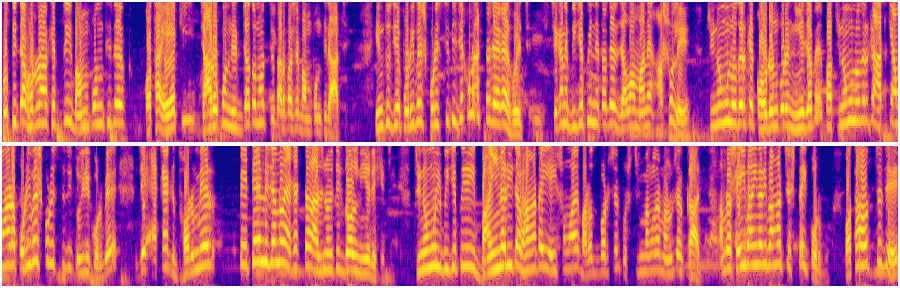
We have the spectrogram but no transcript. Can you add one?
প্রতিটা ঘটনার ক্ষেত্রেই বামপন্থীদের কথা একই যার উপর নির্যাতন হচ্ছে তার পাশে বামপন্থীরা আছে। কিন্তু যে পরিবেশ পরিস্থিতি যে কোনো একটা জায়গায় হয়েছে সেখানে বিজেপি নেতাদের যাওয়া মানে আসলে তৃণমূল ওদেরকে কর্ডন করে নিয়ে যাবে বা তৃণমূল ওদেরকে আটকে এমন একটা পরিবেশ পরিস্থিতি তৈরি করবে যে এক এক ধর্মের পেটেন্ট যেন এক একটা রাজনৈতিক দল নিয়ে রেখেছে। তৃণমূল, বিজেপির এই বাইনারিটা ভাঙাটাই এই সময় ভারতবর্ষের পশ্চিমবাংলার মানুষের কাজ। আমরা সেই বাইনারি ভাঙার চেষ্টাই করব। কথা হচ্ছে যে,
